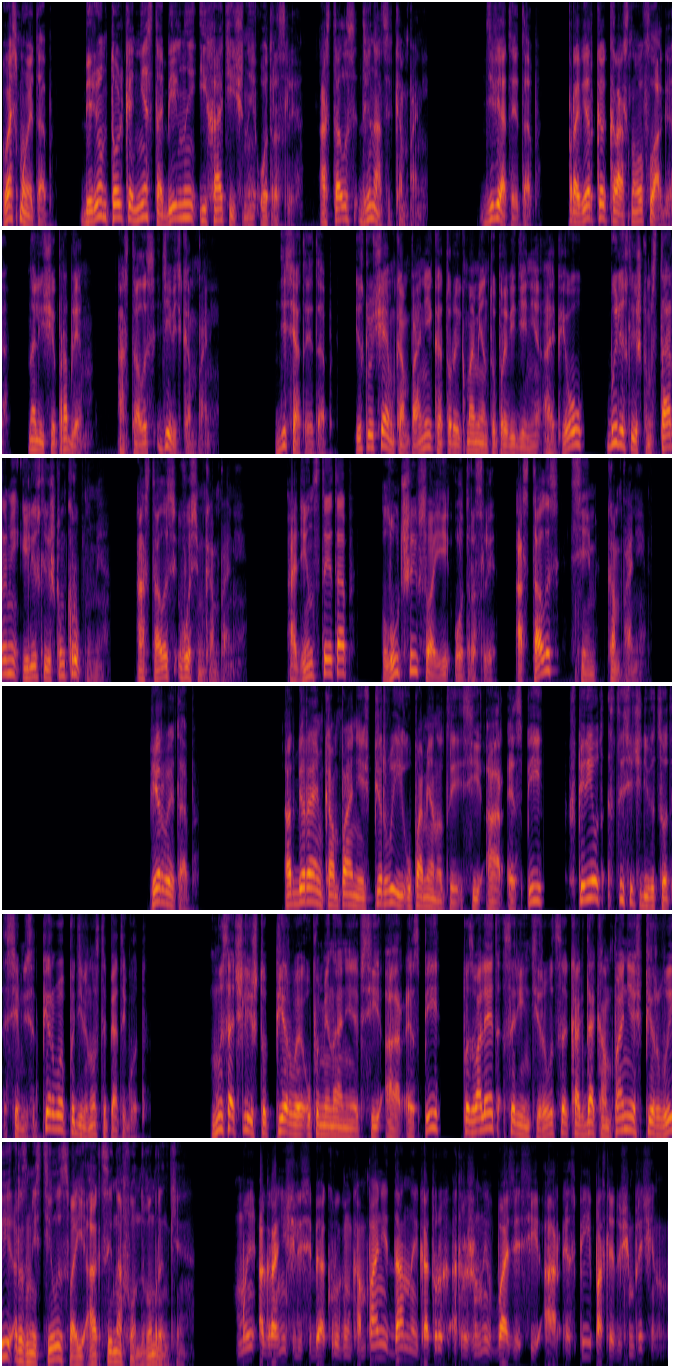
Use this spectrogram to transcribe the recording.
Восьмой этап. Берем только нестабильные и хаотичные отрасли. Осталось 12 компаний. Девятый этап. Проверка красного флага. Наличие проблем. Осталось 9 компаний. Десятый этап. Исключаем компании, которые к моменту проведения IPO были слишком старыми или слишком крупными. Осталось 8 компаний. Одиннадцатый этап. Лучшие в своей отрасли. Осталось 7 компаний. Первый этап. Отбираем компании, впервые упомянутые CRSP, в период с 1971 по 1995 год. Мы сочли, что первое упоминание в CRSP позволяет сориентироваться, когда компания впервые разместила свои акции на фондовом рынке. Мы ограничили себя кругом компаний, данные которых отражены в базе CRSP по следующим причинам.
